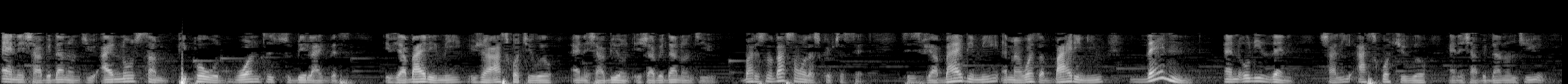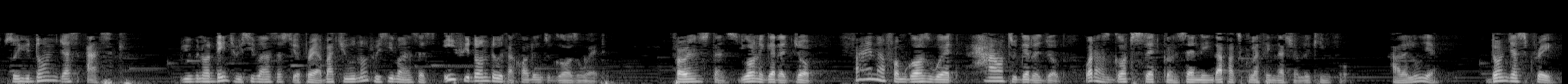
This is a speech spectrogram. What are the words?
and it shall be done unto you. I know some people would want it to be like this. If you abide in me, you shall ask what you will, and it shall be it shall be done unto you. But it's not that's not what the scripture said. It says, If you abide in me, and my words abide in you, then and only then shall ye ask what you will, and it shall be done unto you. So you don't just ask. You've been ordained to receive answers to your prayer, but you will not receive answers if you don't do it according to God's word. For instance, you want to get a job. Find out from God's word how to get a job. What has God said concerning that particular thing that you're looking for? Hallelujah. Don't just pray.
